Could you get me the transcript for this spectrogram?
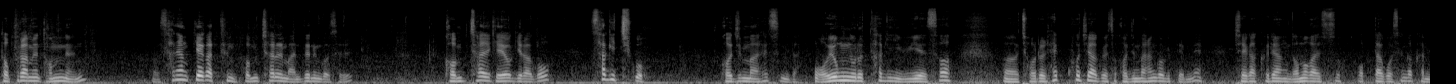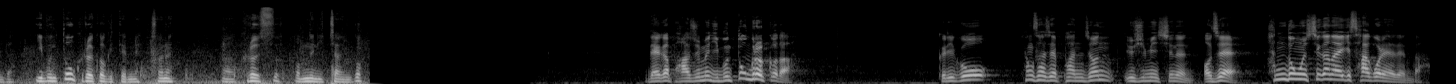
덮으라면 덮는 어, 사냥개 같은 검찰을 만드는 것을 검찰 개혁이라고 사기치고 거짓말했습니다. 어용 노릇하기 위해서 어, 저를 해코지하기 위해서 거짓말한 거기 때문에 제가 그냥 넘어갈 수 없다고 생각합니다. 이분 또 그럴 거기 때문에 저는 어, 그럴 수 없는 입장이고 내가 봐주면 이분 또 그럴 거다. 그리고 형사재판 전 유시민 씨는 어제 한동훈 씨가 나에게 사과를 해야 된다.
